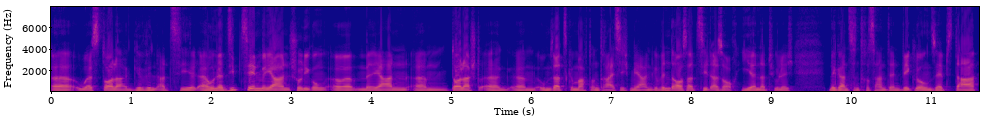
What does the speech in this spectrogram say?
äh, US-Dollar Gewinn erzielt, äh, 117 Milliarden, Entschuldigung, äh, Milliarden ähm, Dollar äh, ähm, Umsatz gemacht und 30 Milliarden Gewinn daraus erzielt. Also auch hier natürlich eine ganz interessante Entwicklung. Selbst da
